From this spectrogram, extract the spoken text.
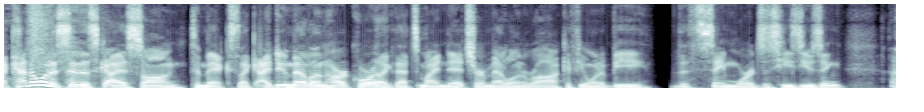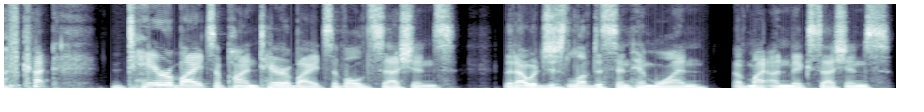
I kind of want to send this guy a song to mix. Like I do metal and hardcore, like that's my niche, or metal and rock. If you want to be the same words as he's using, I've got terabytes upon terabytes of old sessions that I would just love to send him one of my unmixed sessions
